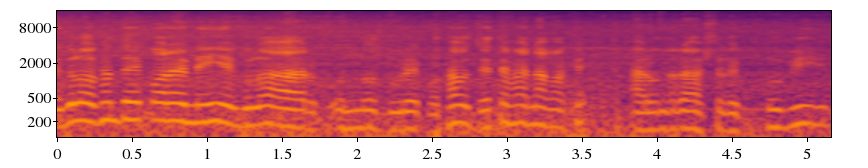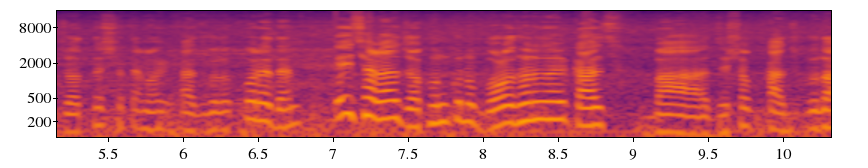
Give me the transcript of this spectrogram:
এগুলো ওখান থেকে করার নেই। এগুলো আর অন্য দূরে কোথাও যেতে হয় না আমাকে। আর ওনারা আসলে খুবই যত্নের সাথে আমাকে কাজগুলো করে দেন। এছাড়া যখন কোনো বড় ধরনের কাজ বা যেসব কাজগুলো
